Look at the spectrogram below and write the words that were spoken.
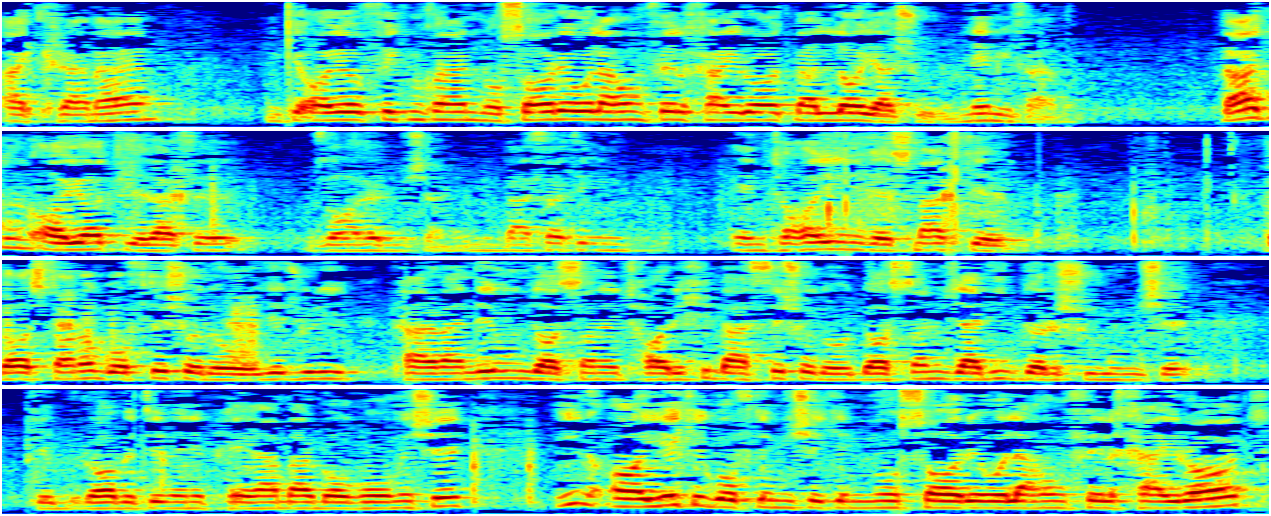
اکرمن. اینکه آیا فکر می‌کنن نصار لهم فی الخیرات لا یشعرون؟ نمی‌فهمن بعد اون آیات یه دفعه ظاهر میشن. این وسط این انتهای این قسمت که داستان ها گفته شده و یه جوری پرونده اون داستان تاریخی بسته شده و داستان جدید داره شروع میشه که رابطه بین پیغمبر با قومشه. این آیه که گفته میشه که نصار لهم فی الخیرات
